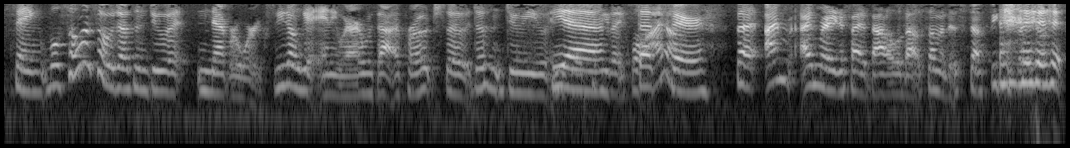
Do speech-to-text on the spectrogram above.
saying, "Well, so and so doesn't do it," never works. You don't get anywhere with that approach, so it doesn't do you any Yeah, good to be like, "Well, that's I don't." fair. But I'm I'm ready to fight a battle about some of this stuff because I don't,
